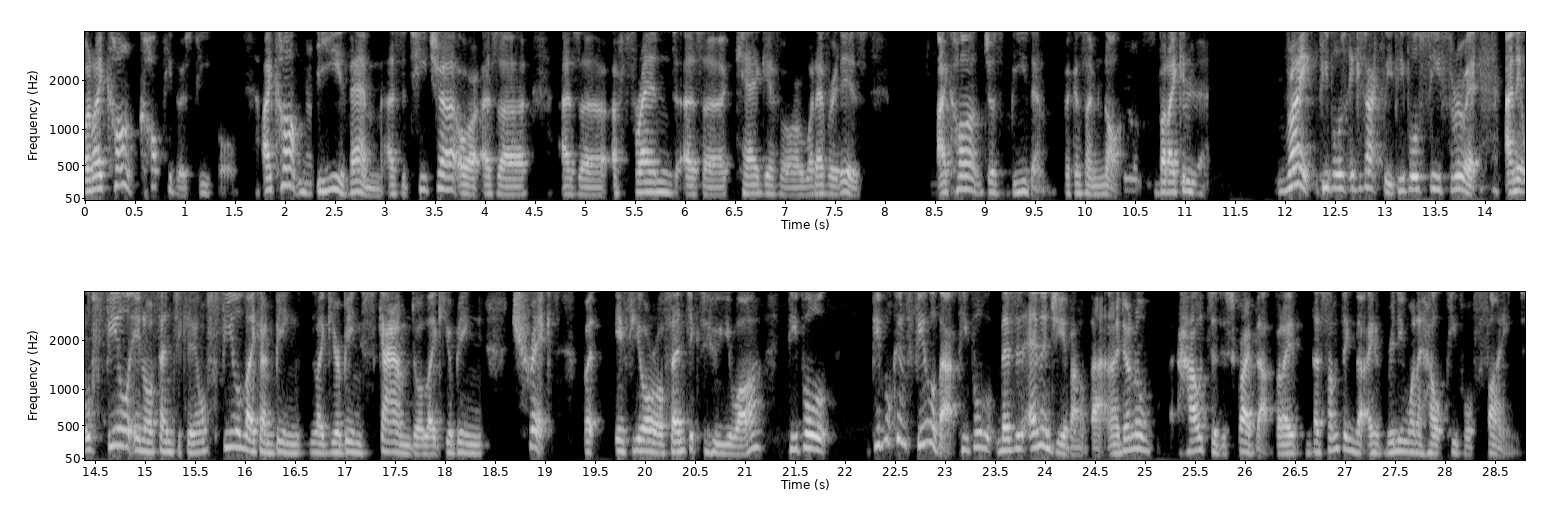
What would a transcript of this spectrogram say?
But I can't copy those people. I can't be them as a teacher or as a as a, a friend, as a caregiver or whatever it is. I can't just be them because I'm not. But I can. Right, people exactly. People see through it, and it will feel inauthentic, and it will feel like I'm being like you're being scammed or like you're being tricked. But if you're authentic to who you are, people people can feel that. People, there's an energy about that, and I don't know how to describe that, but I, that's something that I really want to help people find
